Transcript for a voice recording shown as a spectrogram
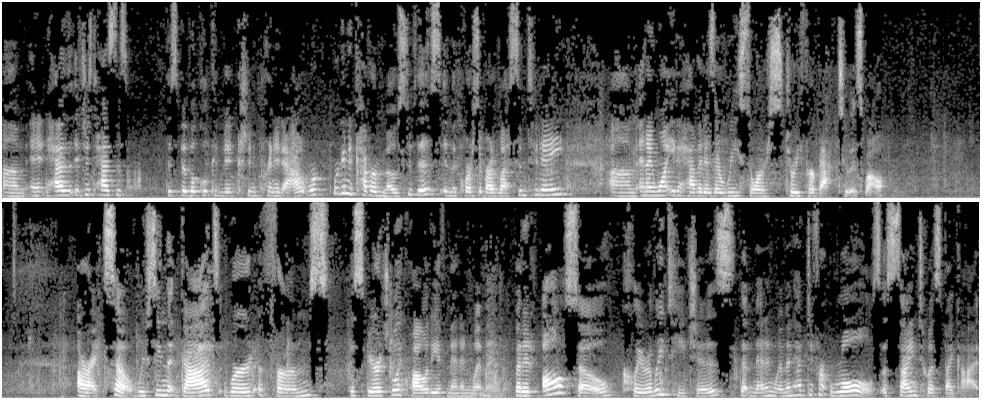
um, and it has it just has this this biblical conviction printed out. We're, we're going to cover most of this in the course of our lesson today. Um, and I want you to have it as a resource to refer back to as well. All right, so we've seen that God's word affirms the spiritual equality of men and women, but it also clearly teaches that men and women have different roles assigned to us by God.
